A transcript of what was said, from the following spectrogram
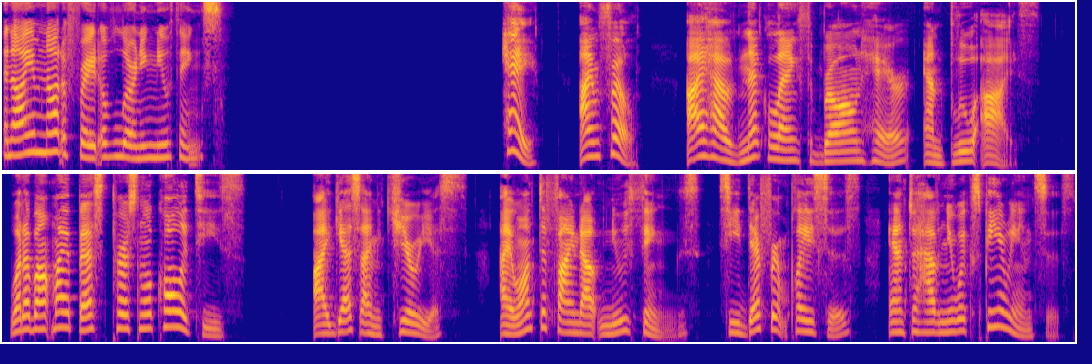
and I am not afraid of learning new things. Hey, I'm Phil. I have neck length brown hair and blue eyes. What about my best personal qualities? I guess I'm curious. I want to find out new things, see different places, and to have new experiences.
